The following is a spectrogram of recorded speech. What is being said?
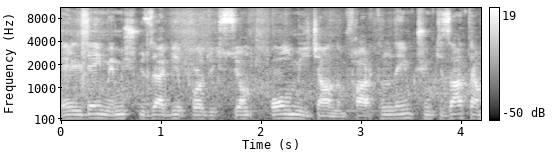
el değmemiş güzel bir prodüksiyon olmayacağının farkındayım. Çünkü zaten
